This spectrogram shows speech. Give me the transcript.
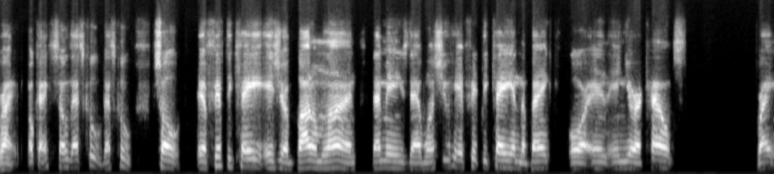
Right. Okay. So that's cool. That's cool. So if 50K is your bottom line, that means that once you hit 50K in the bank or in, in your accounts, right,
